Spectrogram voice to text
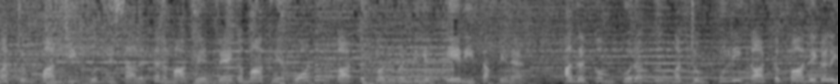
மற்றும் பன்றி புத்திசாலித்தனமாக வேகமாக ஓடும் காட்டு தொடர்வண்டியில் ஏறி தப்பினர். அதற்கும் குரங்கு மற்றும் புலி காட்டு பாதைகளை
